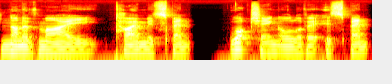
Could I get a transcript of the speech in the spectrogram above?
none of my time is spent watching. All of it is spent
